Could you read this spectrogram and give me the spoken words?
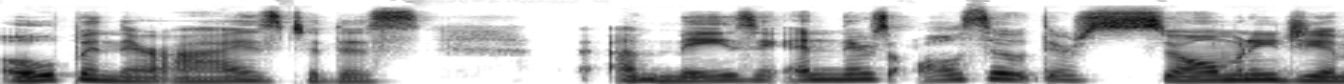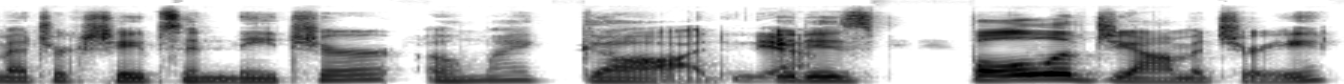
open their eyes to this amazing and there's also there's so many geometric shapes in nature. Oh my god. Yeah. It is full of geometry.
